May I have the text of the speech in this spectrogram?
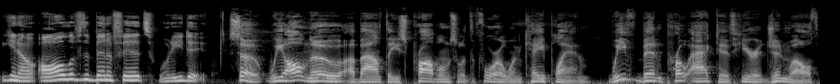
you know, all of the benefits. What do you do? So we all know about these problems with the 401k plan. We've been proactive here at GenWealth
